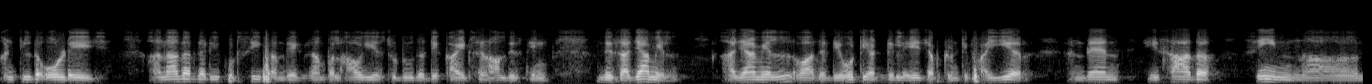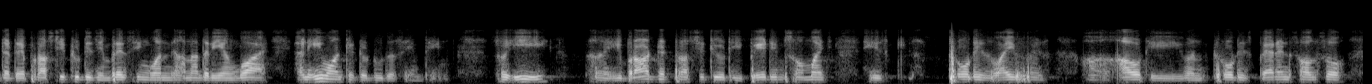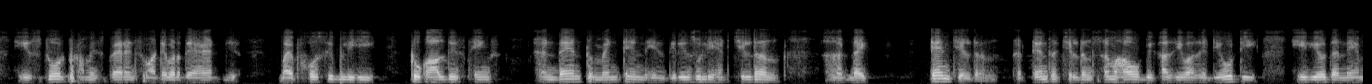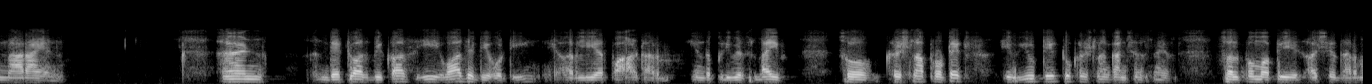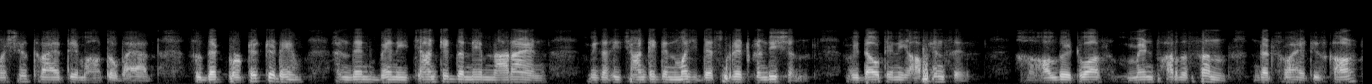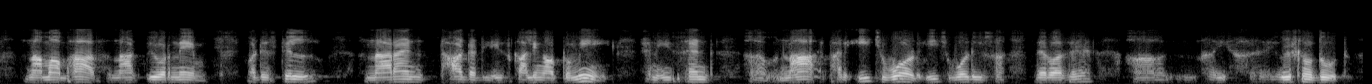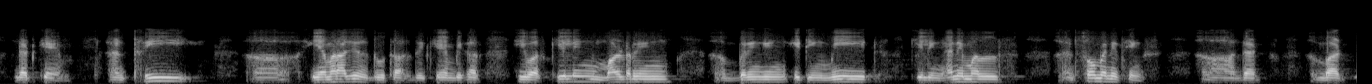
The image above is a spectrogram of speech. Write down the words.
until the old age. Another that you could see from the example how he has to do the dacoits and all these things. This Ajamil, Ajamil was a devotee until the age of 25 years, and then he saw the scene uh, that a prostitute is embracing one another young boy, and he wanted to do the same thing. So he uh, he brought that prostitute. He paid him so much. He threw his wife uh, out. He even threw his parents also. He stole from his parents whatever they had. By forcibly he took all these things, and then to maintain his gradually had children uh, like ten children. The tenth children somehow, because he was a devotee, he gave the name Narayan. And that was because he was a devotee earlier part or in the previous life. So Krishna protects. If you take to Krishna consciousness, Salpam api asya dharmasya trayate mahato bhayat. So that protected him. And then when he chanted the name Narayan, because he chanted in much desperate condition, without any offenses, uh, although it was meant for the son, that's why it is called Namabhas, not pure name. But still, Narayan thought that he is calling out to me, and he sent uh, na, for each word, each word is, uh, there was a uh, Vishnu Dut that came, and three uh, Yamaraja's Dutas they came because he was killing, murdering, uh, bringing, eating meat, killing animals, and so many things uh, that but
